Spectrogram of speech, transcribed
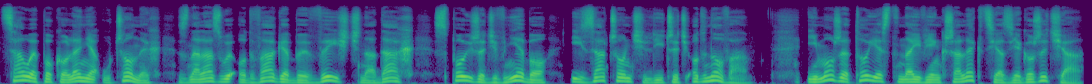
całe pokolenia uczonych znalazły odwagę, by wyjść na dach, spojrzeć w niebo i zacząć liczyć od nowa. I może to jest największa lekcja z jego życia.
